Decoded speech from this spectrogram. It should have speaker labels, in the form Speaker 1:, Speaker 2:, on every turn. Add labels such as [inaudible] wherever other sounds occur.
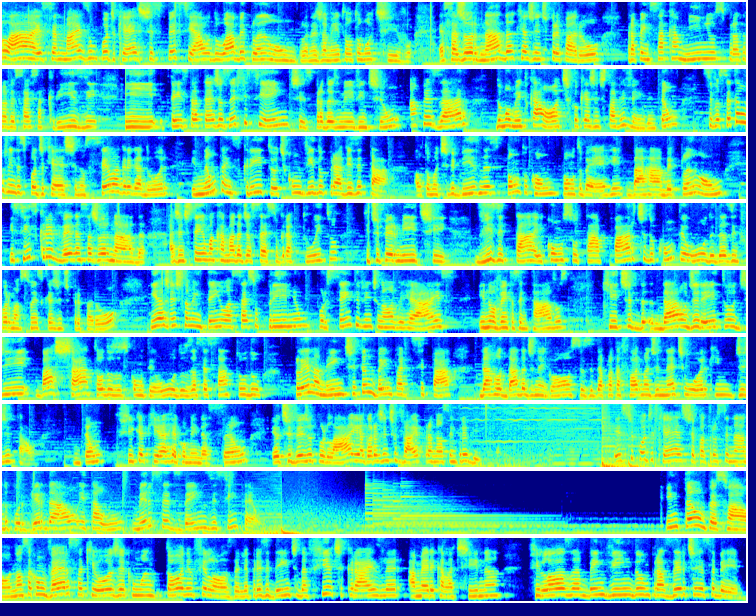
Speaker 1: Olá, esse é mais um podcast especial do ABPlan On, Planejamento Automotivo. Essa jornada que a gente preparou para pensar caminhos para atravessar essa crise e ter estratégias eficientes para 2021, apesar do momento caótico que a gente está vivendo. Então, se você está ouvindo esse podcast no seu agregador e não está inscrito, eu te convido para visitar automotivebusiness.com.br barra abplanon e se inscrever nessa jornada. A gente tem uma camada de acesso gratuito que te permite visitar e consultar parte do conteúdo e das informações que a gente preparou. E a gente também tem o acesso premium por R$ 129,90, que te dá o direito de baixar todos os conteúdos, acessar tudo plenamente e também participar da rodada de negócios e da plataforma de networking digital. Então, fica aqui a recomendação. Eu te vejo por lá e agora a gente vai para a nossa entrevista. Este podcast é patrocinado por Gerdau, Itaú, Mercedes-Benz e Sintel. Então, pessoal, nossa conversa aqui hoje é com o Antônio Filosa. Ele é presidente da Fiat Chrysler América Latina. Filosa, bem-vindo, um prazer te receber.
